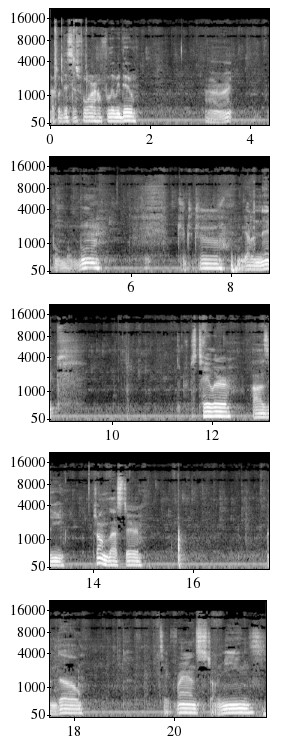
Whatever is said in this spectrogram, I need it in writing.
that's what this is for. Hopefully we do. All right. Boom, boom, boom. We got a Nick. Chris Taylor, Ozzy, Jon Lester, Wendell, Tate France, John Means,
